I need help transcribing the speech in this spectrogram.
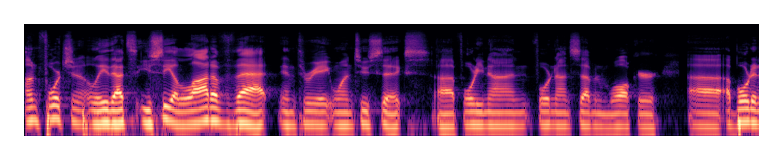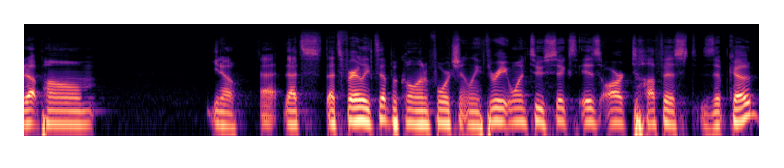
unfortunately, that's you see a lot of that in 38126, uh, 49, 497 Walker, uh, aborted up home. You know, uh, that's that's fairly typical. Unfortunately, 38126 is our toughest zip code.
